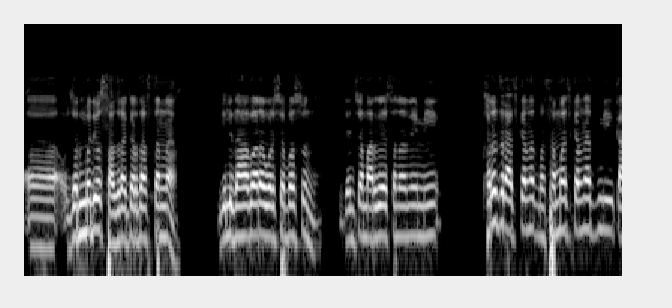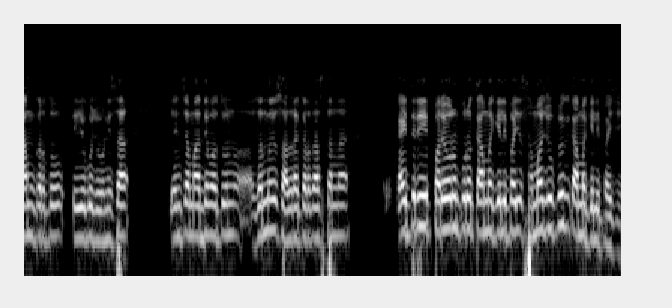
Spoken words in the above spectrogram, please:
जन्मदिवस साजरा करत असताना गेली दहा बारा वर्षापासून ज्यांच्या मार्गदर्शनाने मी खरंच राजकारणात समाजकारणात मी काम करतो ते योगेश ओनिसा यांच्या माध्यमातून जन्मदिवस साजरा करत असताना काहीतरी पर्यावरणपूरक कामं केली पाहिजे समाज उपयोगी कामं केली पाहिजे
